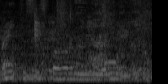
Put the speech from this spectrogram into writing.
right? This is lower than.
